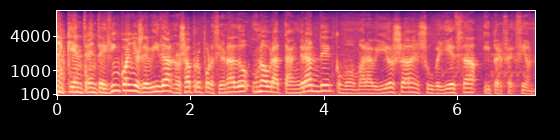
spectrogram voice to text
que en 35 años de vida nos ha proporcionado una obra tan grande como maravillosa en su belleza y perfección.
